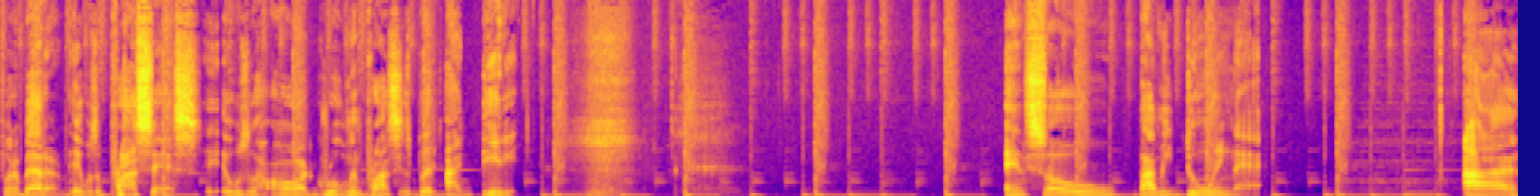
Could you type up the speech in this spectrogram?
for the better. It was a process. It was a hard, grueling process, but I did it. And so by me doing that, I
